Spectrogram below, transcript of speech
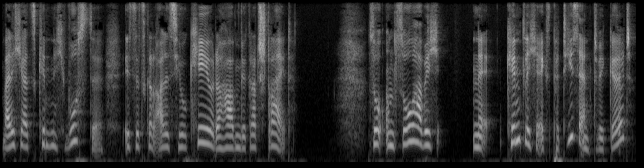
weil ich als Kind nicht wusste, ist jetzt gerade alles hier okay oder haben wir gerade Streit. So und so habe ich eine kindliche Expertise entwickelt,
